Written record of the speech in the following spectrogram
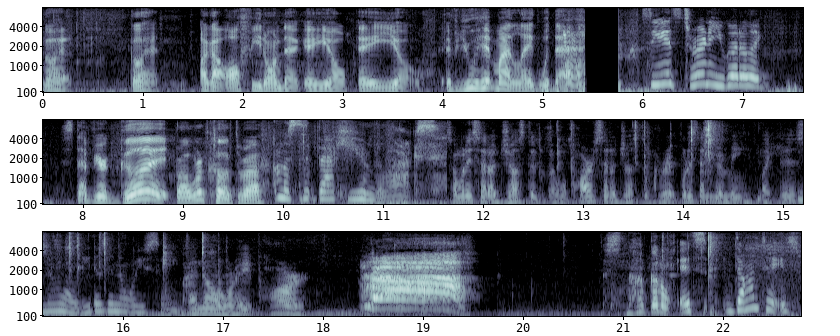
Go ahead. Go ahead. I got all feet on deck. Hey yo. Hey yo. If you hit my leg with that, See, it's turning. You gotta like. Steph, you're good. Bro, we're cooked, bro. I'm gonna sit back here and relax. Somebody said adjust it. Well, Par said adjust the grip. What does that even mean? Like this? No, he doesn't know what he's saying. I know, right? Par. It's not gonna. It's Dante. It's,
